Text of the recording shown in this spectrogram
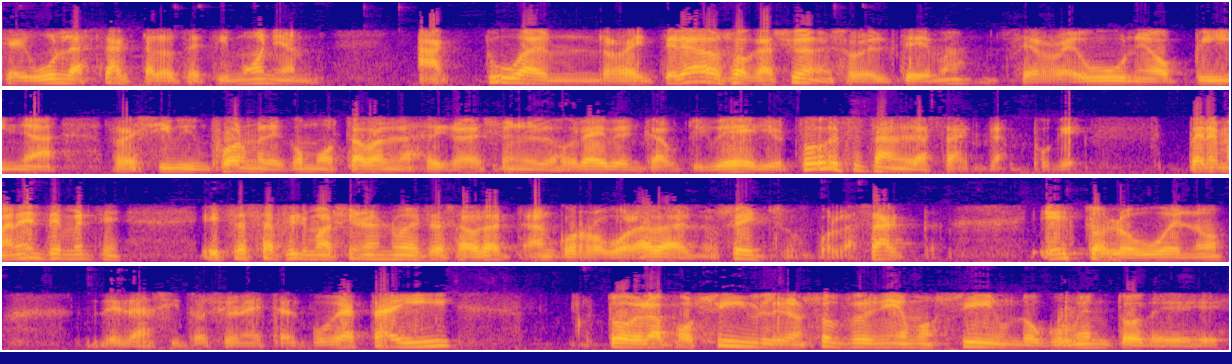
según las actas lo testimonian, actúa en reiteradas ocasiones sobre el tema, se reúne, opina, recibe informes de cómo estaban las declaraciones de los Graves en cautiverio, todo eso está en las actas, porque permanentemente estas afirmaciones nuestras ahora están corroboradas en los hechos, por las actas. Esto es lo bueno de la situación esta, porque hasta ahí todo era posible, nosotros teníamos sí un documento de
